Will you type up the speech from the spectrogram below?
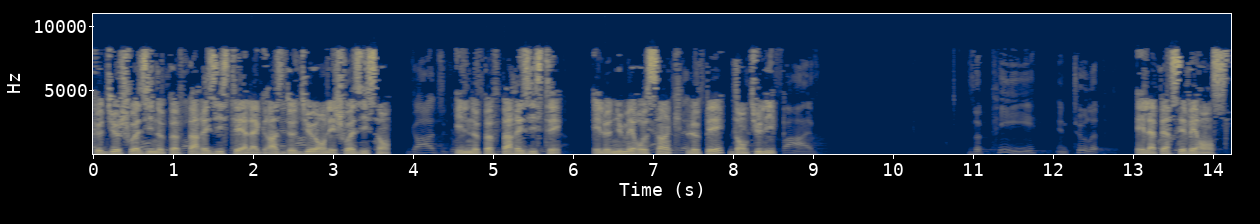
que Dieu choisit ne peuvent pas résister à la grâce de Dieu en les choisissant. Ils ne peuvent pas résister. Et le numéro 5, le P, dans Tulipe. Et la persévérance.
